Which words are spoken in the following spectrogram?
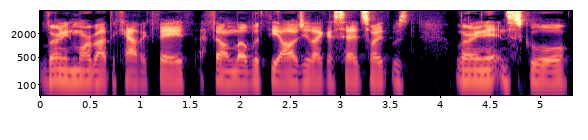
learning more about the Catholic faith. I fell in love with theology, like I said, so I was learning it in school,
